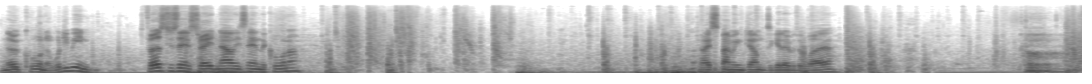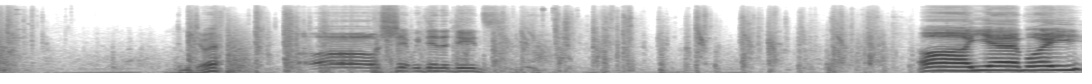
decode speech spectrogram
No corner. What do you mean? First you're saying straight, now you're saying the corner? Try spamming jump to get over the wire. did we do it? Oh shit, we did it, dudes. Oh yeah, boy.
